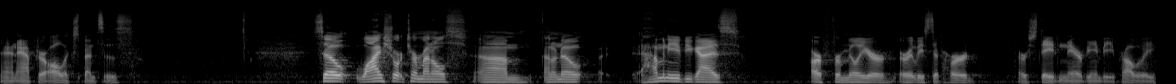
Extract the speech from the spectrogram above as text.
and after all expenses. So why short-term rentals? Um, I don't know. How many of you guys are familiar, or at least have heard or stayed in Airbnb? Probably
